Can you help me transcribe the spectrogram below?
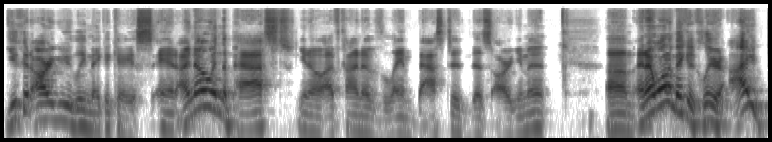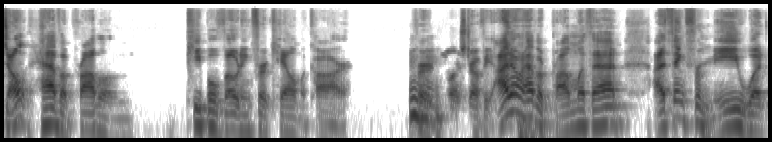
you could arguably make a case. And I know in the past, you know, I've kind of lambasted this argument, um, and I want to make it clear: I don't have a problem people voting for Cale Makar for mm-hmm. Norris Trophy. I don't have a problem with that. I think for me, what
